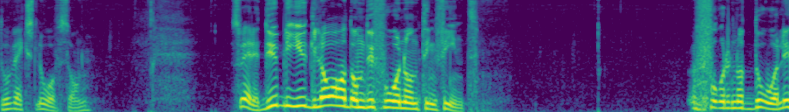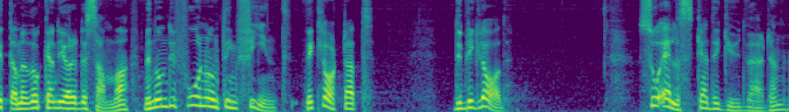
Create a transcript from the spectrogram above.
Då väcks lovsång. Så är det. Du blir ju glad om du får någonting fint. Får du något dåligt, ja, men då kan du göra detsamma. Men om du får någonting fint, det är klart att du blir glad. Så älskade Gud världen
